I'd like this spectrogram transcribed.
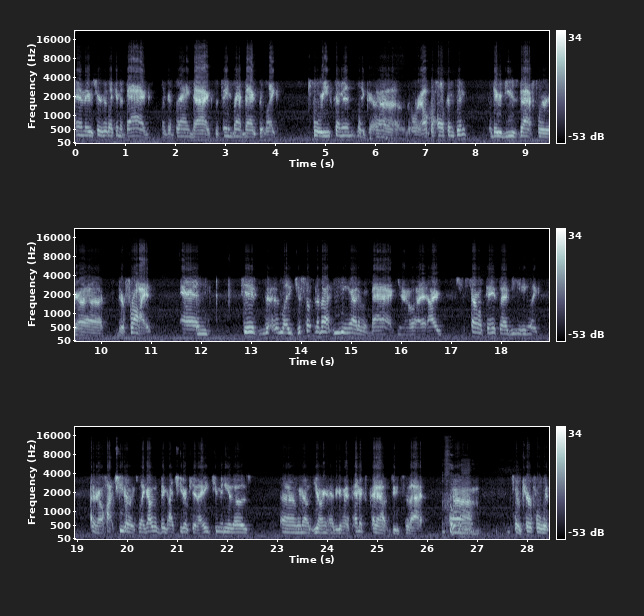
and they would serve it like in a bag, like a brown bag, the same brown bags that like 40s come in, like uh, or alcohol comes in. They would use that for uh, their fries, and did like just something about eating out of a bag. You know, I, I simultaneously I'd be eating like I don't know hot Cheetos. Like I was a big hot Cheeto kid. I ate too many of those uh, when I was young. I had to get my appendix cut out due to that. Oh, wow. Um, so careful with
